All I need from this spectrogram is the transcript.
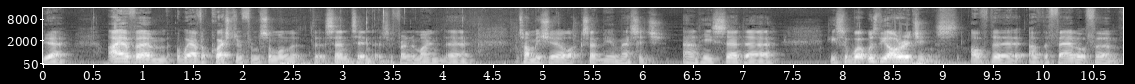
yeah. I have um, we have a question from someone that, that sent in. It's a friend of mine, uh, Tommy Sherlock, sent me a message, and he said uh, he said what was the origins of the of the fair but firm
